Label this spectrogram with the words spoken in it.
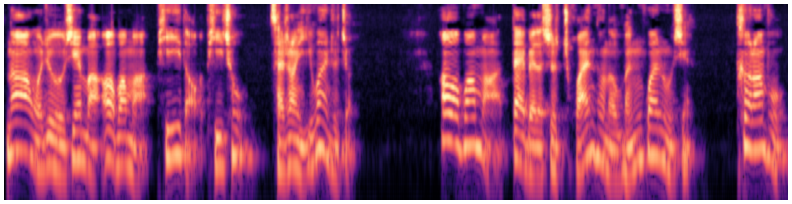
那我就先把奥巴马劈倒劈臭，踩上一万只脚。奥巴马代表的是传统的文官路线，特朗普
